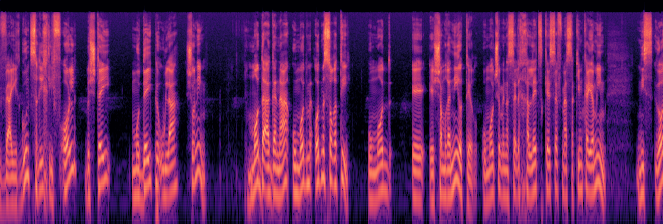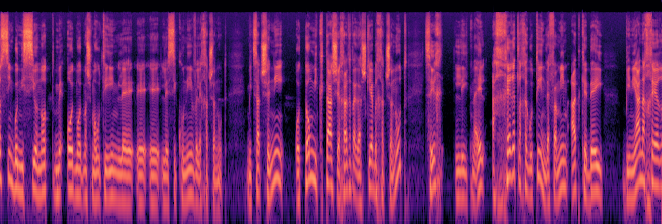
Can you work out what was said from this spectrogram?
והארגון צריך לפעול בשתי מודי פעולה שונים. מוד ההגנה הוא מוד מאוד מסורתי, הוא מוד אה, אה, שמרני יותר, הוא מוד שמנסה לחלץ כסף מעסקים קיימים. ניס, לא עושים בו ניסיונות מאוד מאוד משמעותיים ל, אה, אה, לסיכונים ולחדשנות. מצד שני, אותו מקטע שהחלטת להשקיע בחדשנות, צריך להתנהל אחרת לחלוטין, לפעמים עד כדי בניין אחר,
